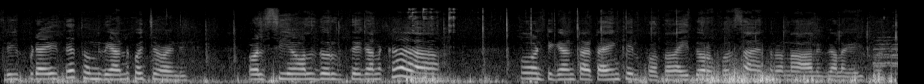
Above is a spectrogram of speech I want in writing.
ఇప్పుడైతే తొమ్మిది గంటలకు వచ్చామండి. వాళ్ళు సీమలు దొరికితే కనుక ఒంటి గంట ఆ టైంకి వెళ్ళిపోతాం. ఐదు దొరకపోతే సాయంత్రం నాలుగు అలాగ అయిపోతుంది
